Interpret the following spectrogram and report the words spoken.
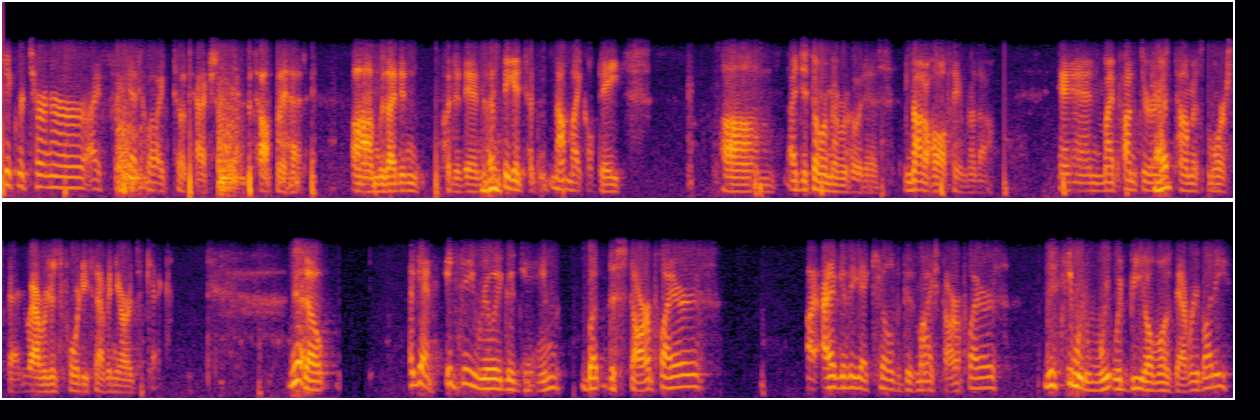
Kick returner, I forget who I took actually off the top of my head um, because I didn't put it in. I think it's not Michael Bates. Um, I just don't remember who it is. Not a Hall of Famer though. And my punter is Thomas Morstead, who averages 47 yards a kick. Yeah. So again, it's a really good team, but the star players, I, think they get killed because my star players. This team would would beat almost everybody.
